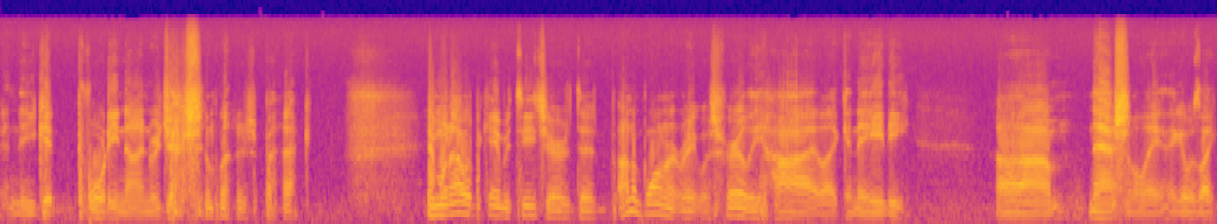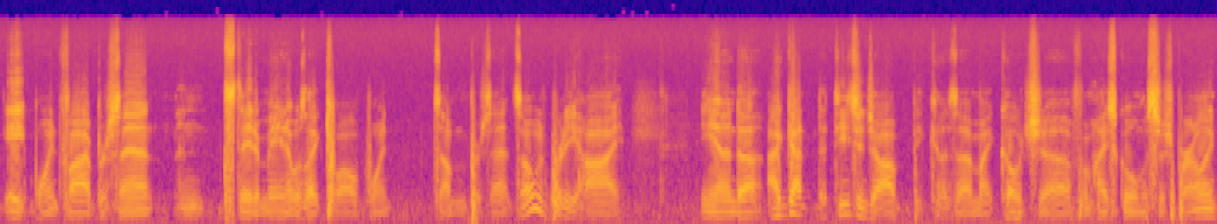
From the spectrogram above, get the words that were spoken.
and you get 49 rejection letters back. And when I became a teacher, the unemployment rate was fairly high, like an 80. Um, nationally, I think it was like 8.5 percent in the state of Maine, it was like 12 point something percent. So it was pretty high. And uh, I got the teaching job because uh, my coach uh, from high school, Mr. Sperling,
